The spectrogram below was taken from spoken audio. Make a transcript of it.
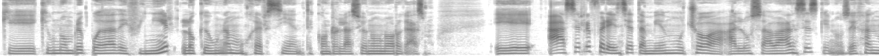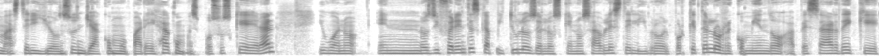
que un hombre pueda definir lo que una mujer siente con relación a un orgasmo. Eh, hace referencia también mucho a, los avances que nos dejan Master y Johnson ya como pareja, como esposos que eran. Y bueno, en los diferentes capítulos de los que nos habla este libro, el por qué te lo recomiendo, a pesar de que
